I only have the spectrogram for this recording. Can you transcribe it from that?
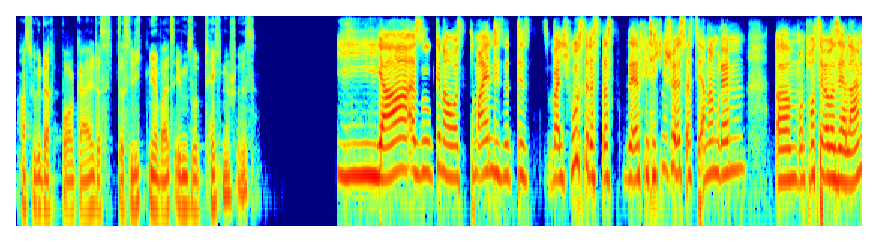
Hast du gedacht, boah, geil, das, das liegt mir, weil es eben so technisch ist? Ja, also genau. Zum einen diese, das, weil ich wusste, dass das sehr viel technischer ist als die anderen Rennen ähm, und trotzdem aber sehr lang.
